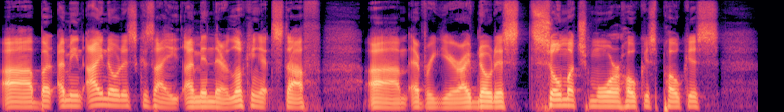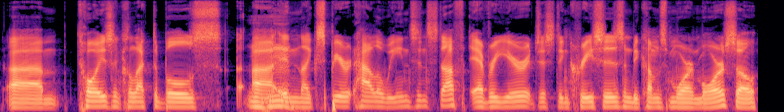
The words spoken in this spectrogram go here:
Uh, but I mean, I noticed because I I'm in there looking at stuff um, every year. I've noticed so much more Hocus Pocus um, toys and collectibles uh, in like Spirit Halloweens and stuff. Every year, it just increases and becomes more and more. So.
